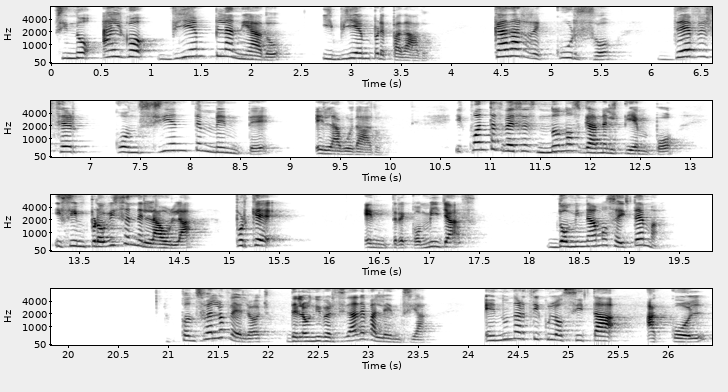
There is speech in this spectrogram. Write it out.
sino algo bien planeado y bien preparado. Cada recurso debe ser conscientemente elaborado. ¿Y cuántas veces no nos gana el tiempo y se improvisa en el aula porque, entre comillas, dominamos el tema? Consuelo Veloch, de la Universidad de Valencia, en un artículo cita a Cole,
